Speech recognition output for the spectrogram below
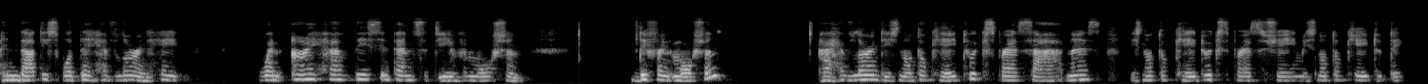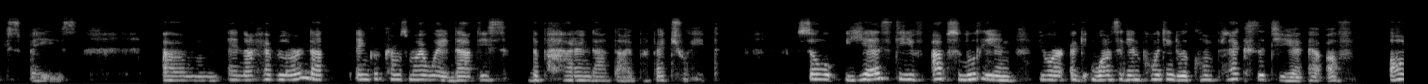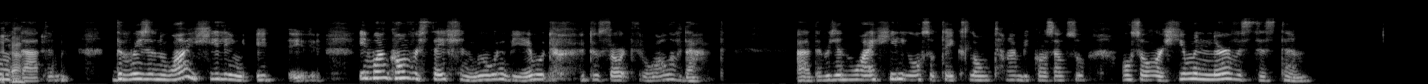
And that is what they have learned. Hey, when I have this intensity of emotion, different emotions, I have learned it's not okay to express sadness. It's not okay to express shame. It's not okay to take space. Um, and I have learned that anger comes my way. That is the pattern that I perpetuate. So yes, Steve, absolutely, and you are once again pointing to the complexity uh, of all yeah. of that, and the reason why healing it, it, in one conversation we wouldn't be able to, to sort through all of that. Uh, the reason why healing also takes long time because also also our human nervous system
